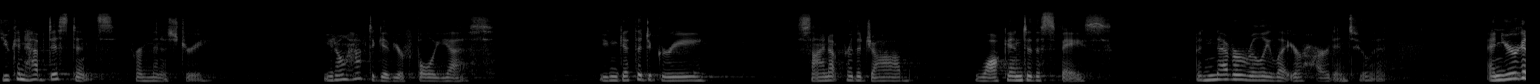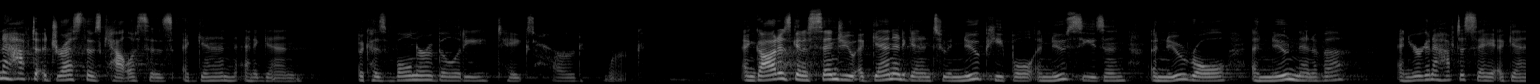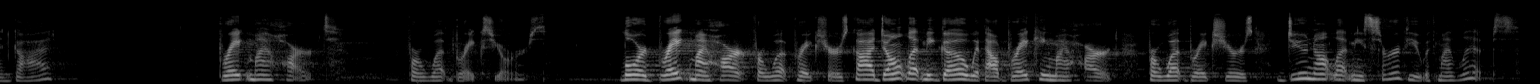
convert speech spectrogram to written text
You can have distance from ministry. You don't have to give your full yes. You can get the degree, sign up for the job, walk into the space, but never really let your heart into it. And you're going to have to address those calluses again and again because vulnerability takes hard work. And God is going to send you again and again to a new people, a new season, a new role, a new Nineveh. And you're going to have to say again, God, break my heart for what breaks yours. Lord, break my heart for what breaks yours. God, don't let me go without breaking my heart for what breaks yours. Do not let me serve you with my lips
